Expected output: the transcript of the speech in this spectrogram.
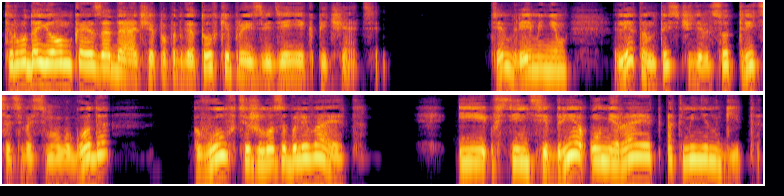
трудоемкая задача по подготовке произведений к печати. Тем временем, летом 1938 года, Вулф тяжело заболевает и в сентябре умирает от менингита.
